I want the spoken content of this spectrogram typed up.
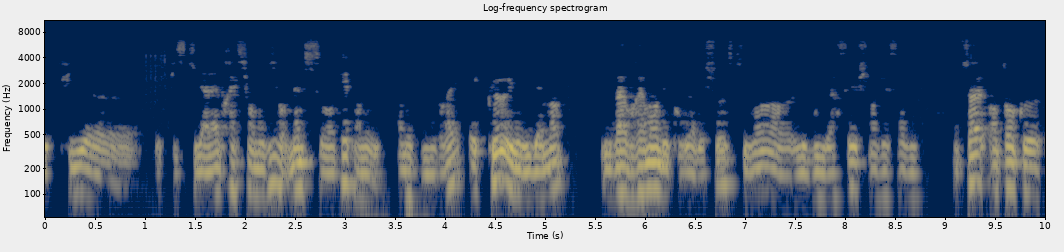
et, puis euh, et puis ce a l'impression de vivre, même si son enquête en est, en est une vraie, et que évidemment il va vraiment découvrir des choses qui vont euh, le bouleverser, changer sa vie. Donc ça, en tant que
